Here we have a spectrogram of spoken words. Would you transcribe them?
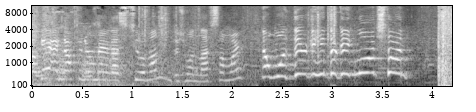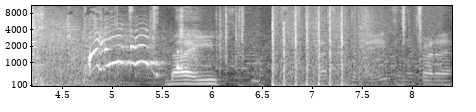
Okay, I knocked the merman. That's two of them. There's one left somewhere. No, one, they're, they're getting launched on! I knocked him! Nice. Grenades, I'm gonna try to.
